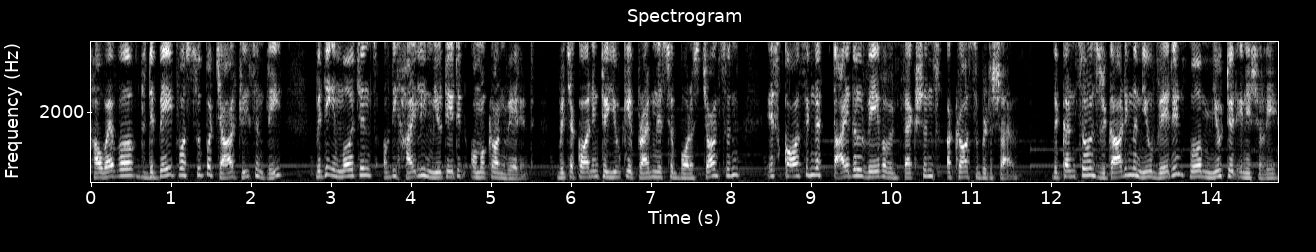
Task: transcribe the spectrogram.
However, the debate was supercharged recently with the emergence of the highly mutated Omicron variant, which, according to UK Prime Minister Boris Johnson, is causing a tidal wave of infections across the British Isle. The concerns regarding the new variant were muted initially,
